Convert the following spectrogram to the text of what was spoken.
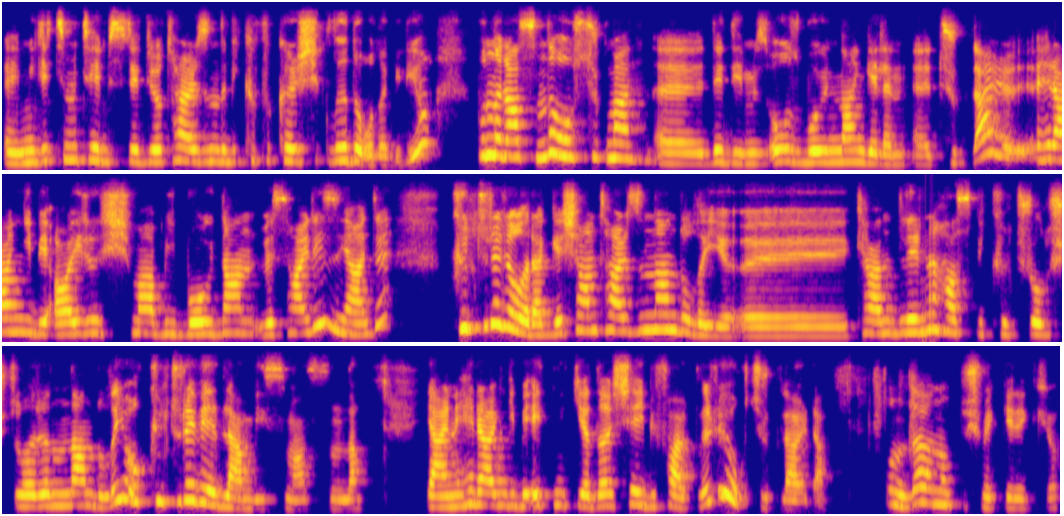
e, milletimi temsil ediyor tarzında bir kafa karışıklığı da olabiliyor. Bunlar aslında Oğuz Türkmen e, dediğimiz Oğuz boyundan gelen e, Türkler. Herhangi bir ayrışma, bir boydan vesaire ziyade kültürel olarak yaşam tarzından dolayı e, kendilerine has bir kültür oluşturlarından dolayı o kültüre verilen bir isim aslında. Yani herhangi bir etnik ya da şey bir farkları yok Türklerde. Bunu da not düşmek gerekiyor.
